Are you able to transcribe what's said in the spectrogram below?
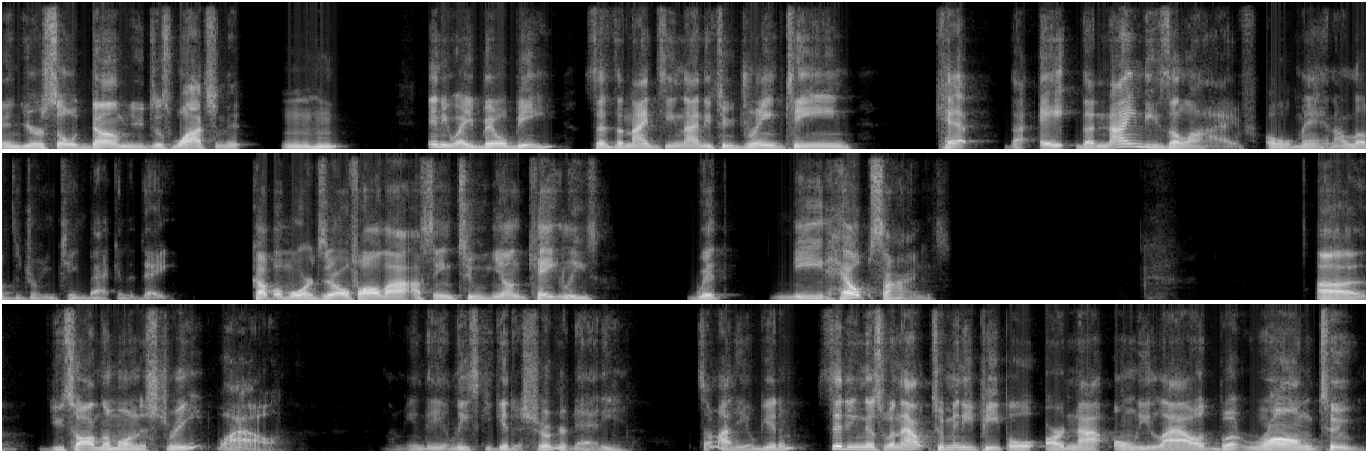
And you're so dumb, you just watching it. Mhm. Anyway, Bill B says the 1992 Dream Team kept the eight the 90s alive. Oh man, I love the Dream Team back in the day. Couple more zero fallout. I've seen two young Kayleys with need help signs. Uh, you saw them on the street. Wow, I mean, they at least could get a sugar daddy. Somebody will get them. Sitting this one out, too many people are not only loud, but wrong too.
